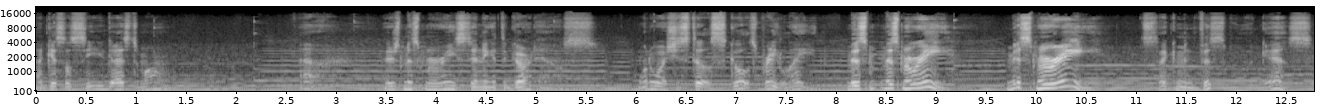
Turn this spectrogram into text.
I guess I'll see you guys tomorrow. Oh, there's Miss Marie standing at the guardhouse. Wonder why she's still at school. It's pretty late. Miss Miss Marie, Miss Marie. It's like I'm invisible, I guess.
